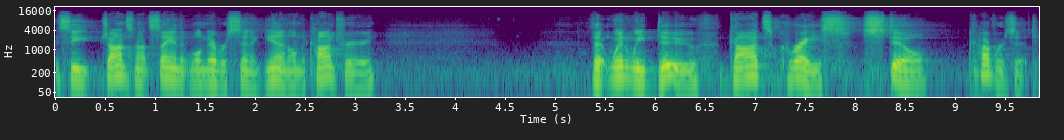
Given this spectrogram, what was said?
You see, John's not saying that we'll never sin again. On the contrary, that when we do, God's grace still covers it.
